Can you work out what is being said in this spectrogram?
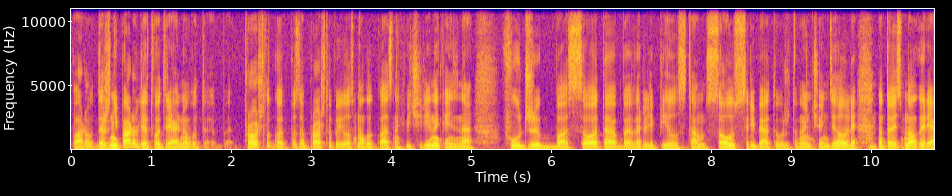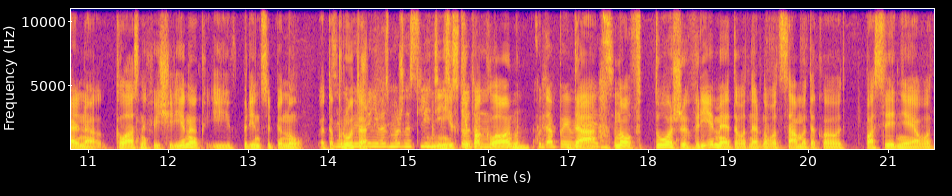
пару, даже не пару лет, вот реально вот э, прошлый год, позапрошлый появилось много классных вечеринок, я не знаю, Фуджи, Басота, Беверли Пилс, там Соус, ребята уже давно ничего не делали, ну то есть много реально классных вечеринок, и в принципе, ну, это За круто. уже невозможно следить. Низкий кто там поклон. Куда Да, появляется. но в то же время это вот, наверное, вот самое такое вот последнее вот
